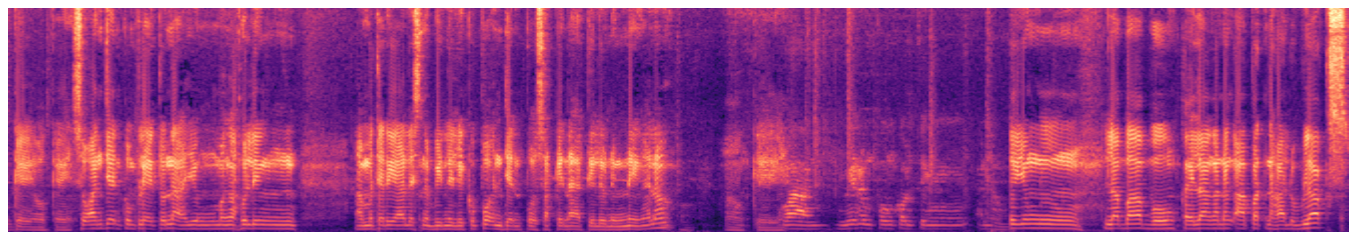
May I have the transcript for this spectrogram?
Okay, okay. So, andyan kompleto na yung mga huling ang materyales na binili ko po, andyan po sa kinatiluning ano? Okay. Kuwang, meron pong konting ano. So, yung lababo, kailangan ng apat na hollow blocks.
